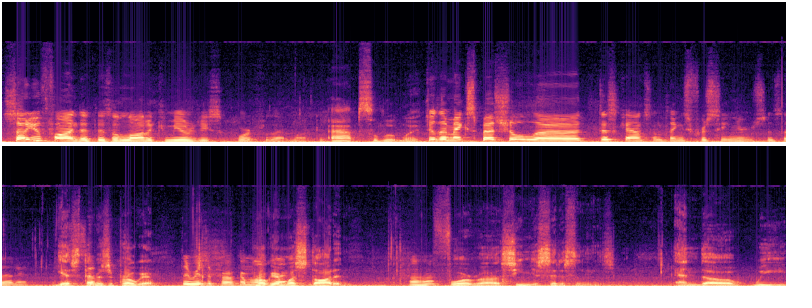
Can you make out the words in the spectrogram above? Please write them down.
So you find that there's a lot of community support for that market. Absolutely. Do they make special uh, discounts and things for seniors? Is that it? Yes, there So- is a program. There is a program like program that? was started Uh-huh. for uh, senior citizens, and uh, we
